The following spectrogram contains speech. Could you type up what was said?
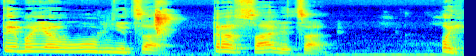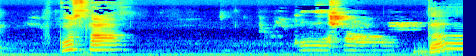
Ты моя умница, красавица. Ой, вкусно. Вкусно. Да.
